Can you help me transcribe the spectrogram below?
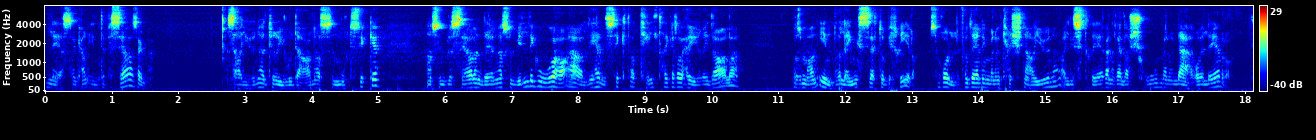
leseren kan identifisere seg med. Så Arjuna er Dyrudanas motstykke han symboliserer den delen som vil det gode, har ærlige hensikter, tiltrekkes av høyere idealer, og som har en indre lengsel etter å bli fri. Da. Så rollefordeling mellom Krishna og Arjuna illustrerer en relasjon mellom lærer og elev, da,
